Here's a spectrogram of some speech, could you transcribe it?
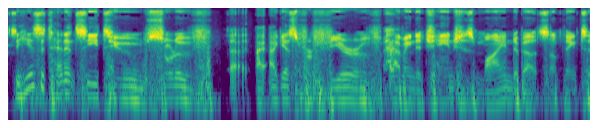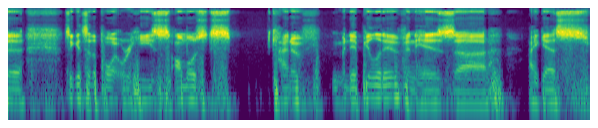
So he has a tendency to sort of, uh, I I guess, for fear of having to change his mind about something, to to get to the point where he's almost kind of manipulative in his, uh, I guess,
